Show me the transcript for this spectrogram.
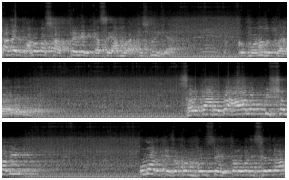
তাদের ভালোবাসা প্রেমের কাছে আমরা কিছুই না। খুব মনোযোগ লাগায় দেন। সরকার আলম বিশ্ব নবী। উমরকে যখন বলছে, তরবারি ছেড়ে দাও,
